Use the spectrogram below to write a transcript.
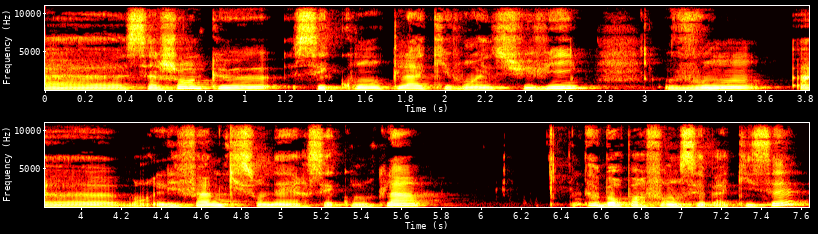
euh, sachant que ces comptes-là qui vont être suivis vont, bon, les femmes qui sont derrière ces comptes-là, d'abord parfois on ne sait pas qui c'est,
